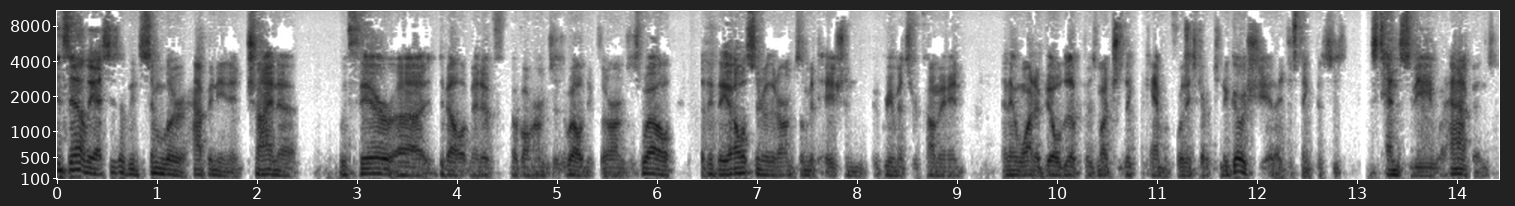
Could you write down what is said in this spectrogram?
Incidentally, I see something similar happening in China with their uh, development of, of arms as well, nuclear arms as well. I think they also know that arms limitation agreements are coming and they want to build up as much as they can before they start to negotiate. I just think this is this tends to be what happens.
